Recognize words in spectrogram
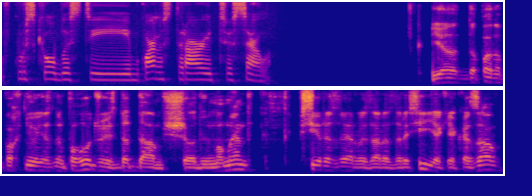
в Курській області і буквально стирають села. Я до пана Пахню я з ним погоджуюсь. Додам ще один момент. Всі резерви зараз Росії, як я казав,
